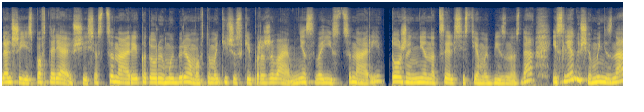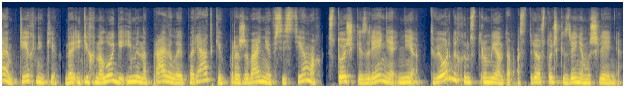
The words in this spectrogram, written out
Дальше есть повторяющиеся сценарии, которые мы берем автоматически и проживаем не свои сценарии, тоже не на цель системы бизнес. Да? И следующее, мы не знаем техники да, и технологии, именно правила и порядки проживания в системах с точки зрения не твердых инструментов, а с точки зрения мышления.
